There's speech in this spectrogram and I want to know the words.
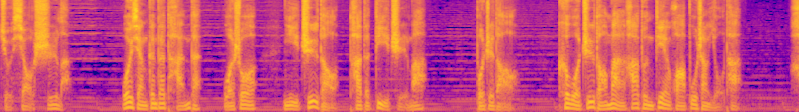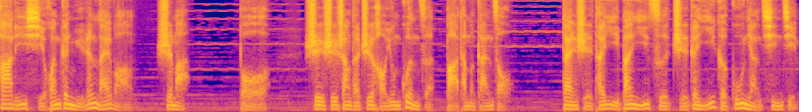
就消失了。我想跟她谈谈，我说：“你知道她的地址吗？”不知道，可我知道曼哈顿电话簿上有他。哈里喜欢跟女人来往，是吗？不，事实上他只好用棍子把他们赶走。但是他一般一次只跟一个姑娘亲近。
